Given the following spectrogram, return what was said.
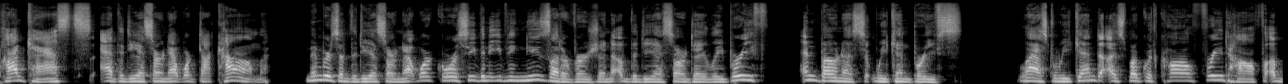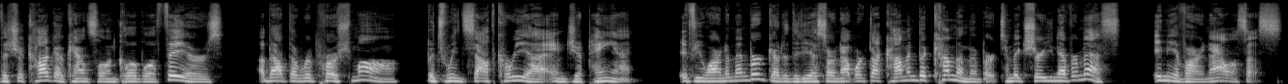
podcasts at thedsrnetwork.com. Members of the DSR Network will receive an evening newsletter version of the DSR Daily Brief and bonus weekend briefs. Last weekend, I spoke with Karl Friedhoff of the Chicago Council on Global Affairs about the rapprochement between South Korea and Japan. If you aren't a member, go to the DSRnetwork.com and become a member to make sure you never miss any of our analysis.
